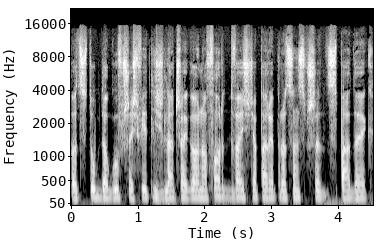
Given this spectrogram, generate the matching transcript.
od stóp do głów prześwietlić. Dlaczego? No Ford 20 parę procent spadek,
